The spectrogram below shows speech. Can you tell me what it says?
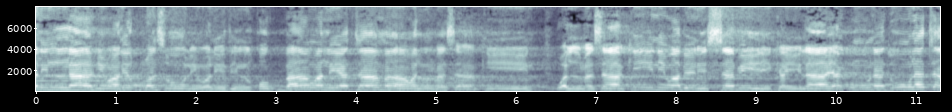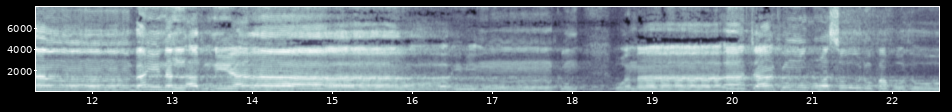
فلله وللرسول ولذي القربى واليتامى والمساكين والمساكين وابن السبيل كي لا يكون دولة بين الأغنياء منكم. وما آتاكم الرسول فخذوه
